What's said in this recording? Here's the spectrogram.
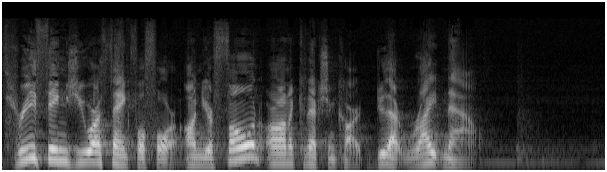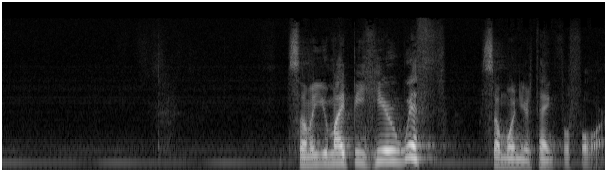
Three things you are thankful for on your phone or on a connection card. Do that right now. Some of you might be here with someone you're thankful for.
